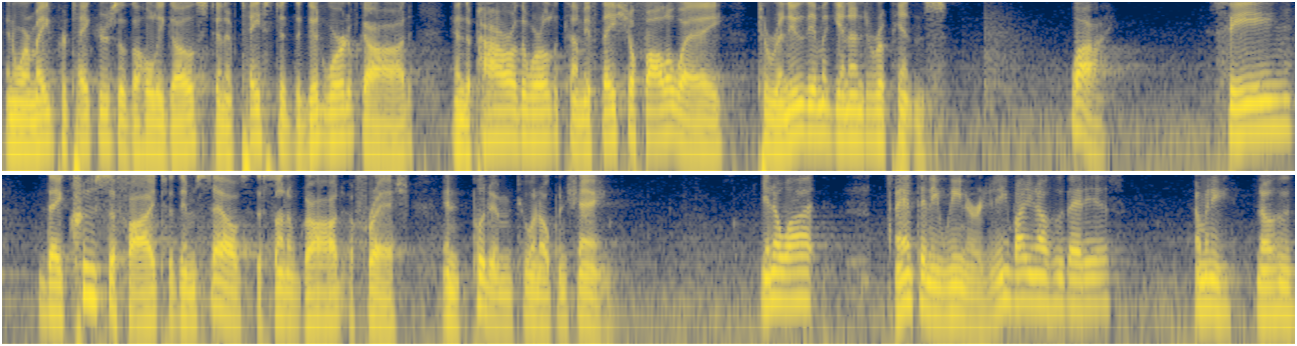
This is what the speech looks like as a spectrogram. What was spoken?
and were made partakers of the Holy Ghost and have tasted the good word of God and the power of the world to come, if they shall fall away, to renew them again unto repentance. Why? Seeing they crucified to themselves the Son of God afresh and put him to an open shame. You know what? Anthony Weiner. Did anybody know who that is? How many know who?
